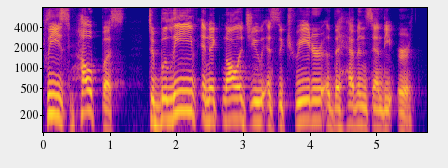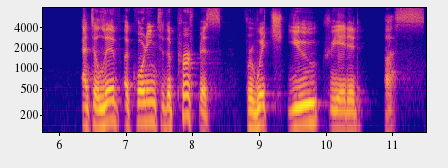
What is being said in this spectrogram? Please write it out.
Please help us to believe and acknowledge you as the creator of the heavens and the earth, and to live according to the purpose for which you created us.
